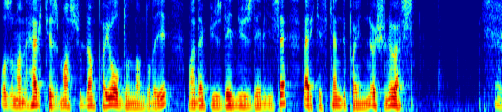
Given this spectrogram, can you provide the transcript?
o zaman herkes mahsulden payı olduğundan dolayı madem ki %50 %50 ise herkes kendi payının öşünü versin. Evet.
